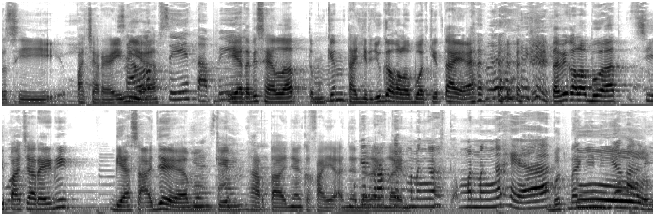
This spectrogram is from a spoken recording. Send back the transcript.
setajir si pacarnya ini ya Seleb sih, tapi Iya tapi seleb mungkin tajir juga kalau buat kita ya. tapi kalau buat si pacarnya ini biasa aja ya Biasa mungkin aja. hartanya kekayaannya mungkin dan lain-lain. menengah menengah ya Betul, bagi dia kali.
